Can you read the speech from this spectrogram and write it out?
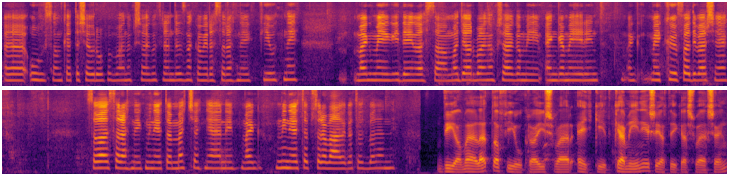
ö, U22-es Európa-bajnokságot rendeznek, amire szeretnék kijutni, meg még idén lesz a Magyar Bajnokság, ami engem érint, meg még külföldi versenyek. Szóval szeretnék minél több meccset nyerni, meg minél többször a válogatottba lenni. Dia mellett a fiúkra is vár egy-két kemény és értékes verseny,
